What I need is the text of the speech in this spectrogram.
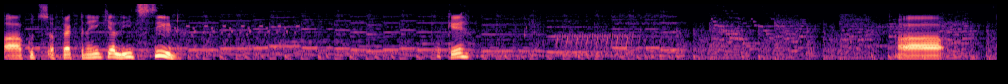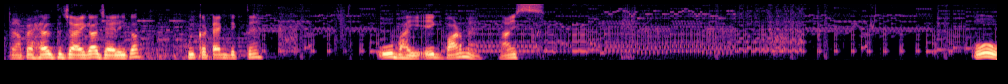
आ, कुछ अफेक्ट नहीं किया। लीच सीड ओके यहाँ पे हेल्थ जाएगा जैरी का। क्विक अटैक देखते हैं। ओ भाई, एक बार में। नाइस ओ।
